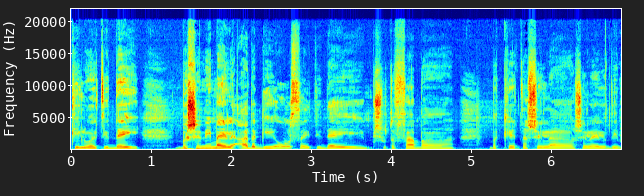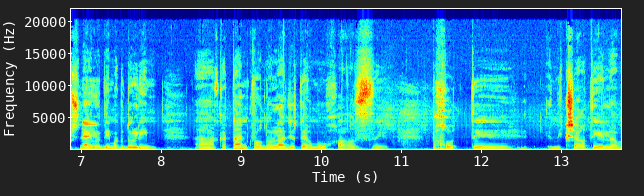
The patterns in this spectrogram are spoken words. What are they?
כאילו הייתי די, בשנים האלה עד הגיוס, הייתי די שותפה ב, בקטע של, ה, של הילדים, שני הילדים הגדולים. הקטן כבר נולד יותר מאוחר, אז אה, פחות אה, נקשרתי אליו.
